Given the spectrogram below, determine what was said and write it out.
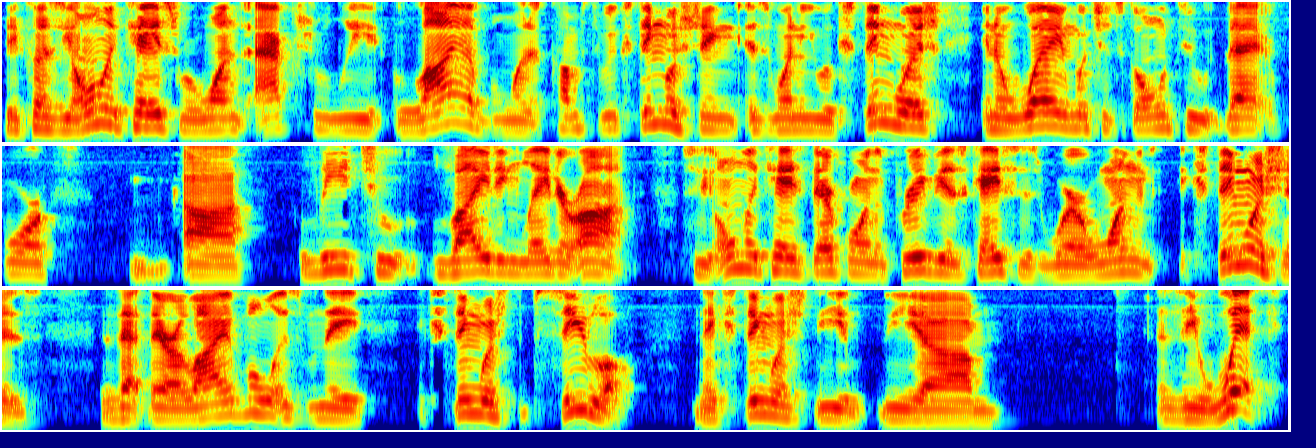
because the only case where one's actually liable when it comes to extinguishing is when you extinguish in a way in which it's going to therefore uh, lead to lighting later on. So the only case, therefore, in the previous cases where one extinguishes that they are liable is when they extinguish the psilo, they extinguish the the um, the wick,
